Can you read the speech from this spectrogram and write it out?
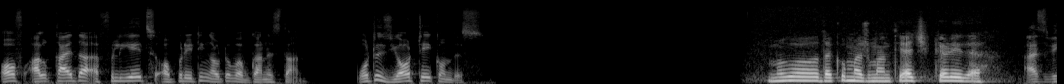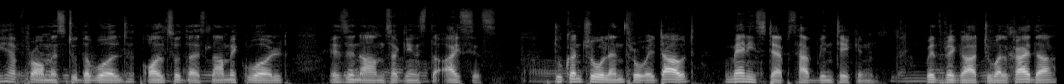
of Al Qaeda affiliates operating out of Afghanistan. What is your take on this? As we have promised to the world, also the Islamic world is in arms against the ISIS. To control and throw it out, many steps have been taken. With uh, regard to Al Qaeda,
